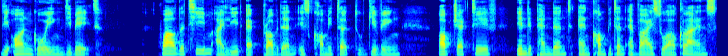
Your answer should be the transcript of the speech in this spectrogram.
the ongoing debate. While the team I lead at Providend is committed to giving objective, independent, and competent advice to our clients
